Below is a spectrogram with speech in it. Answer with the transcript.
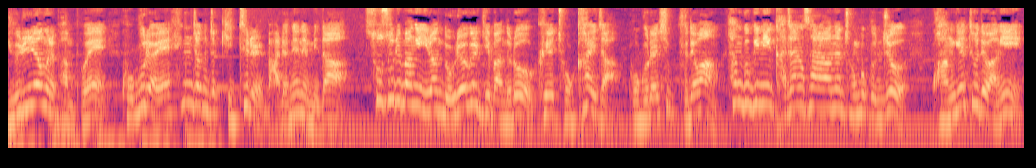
율령을 반포해 고구려의 행정적 기틀을 마련해냅니다. 소수리망의 이런 노력을 기반으로 그의 조카이자 고구려의 19대왕 한국인이 가장 사랑하는 정복군주 광개토대왕이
